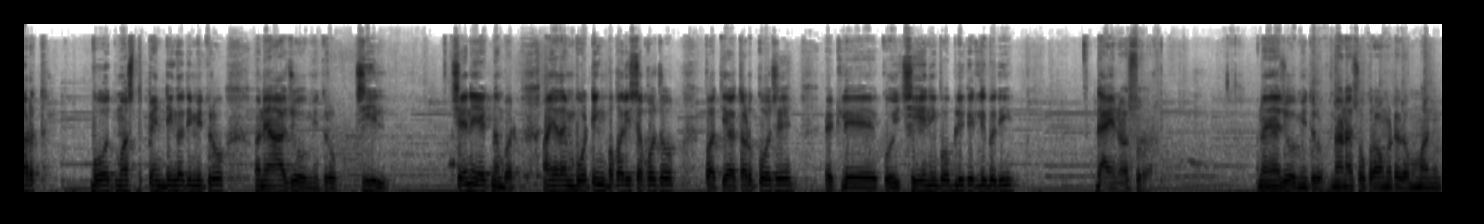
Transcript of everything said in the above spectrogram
અર્થ બહુ જ મસ્ત પેઇન્ટિંગ હતી મિત્રો. અને આ જો મિત્રો, ઝીલ. છે ને એક નંબર. અહીંયા તમે બોટિંગ કરી શકો છો, પણ અત્યારે તડકો છે, એટલે કોઈ છે નહીં પબ્લિક એટલી બધી. ડાયનોસોર અને અહીંયા જો મિત્રો, નાના છોકરાઓ માટે રમવાનું.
